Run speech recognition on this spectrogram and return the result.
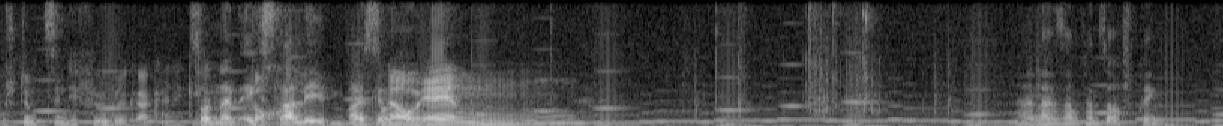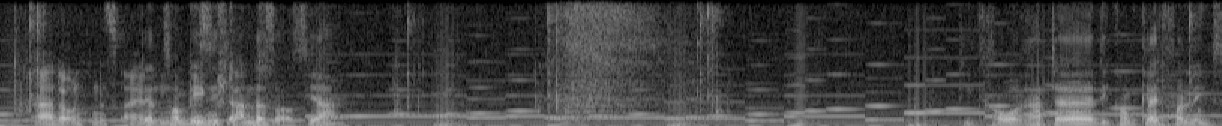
Bestimmt sind die Vögel gar keine Gegner. Sondern extra Doch. Leben, weißt Genau, du? ja, ja. mhm. Ja, langsam kannst du auch springen. Ah, da unten ist ein Der Zombie sieht anders aus, ja? Die graue Ratte, die kommt gleich von links.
